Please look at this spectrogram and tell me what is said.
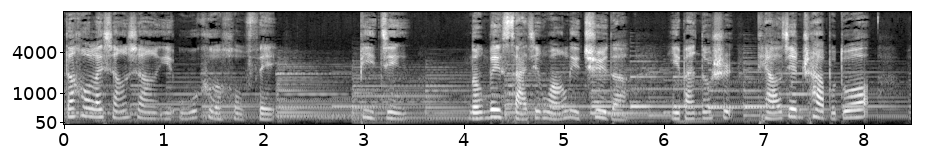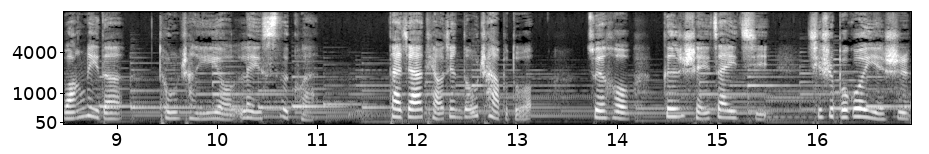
但后来想想也无可厚非，毕竟能被撒进网里去的，一般都是条件差不多，网里的通常也有类似款，大家条件都差不多，最后跟谁在一起？其实不过也是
